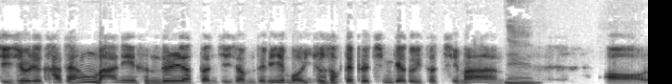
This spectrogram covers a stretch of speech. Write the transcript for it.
지지율이 가장 많이 흔들렸던 지점들이 뭐 이준석 대표 징계도 있었지만 네. 어,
